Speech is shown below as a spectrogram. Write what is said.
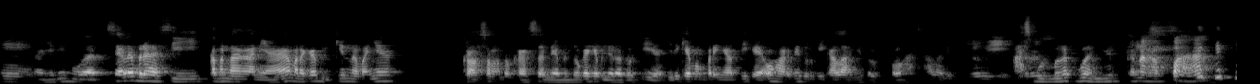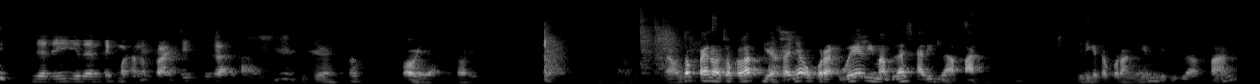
Hmm. Nah jadi buat selebrasi kemenangannya mereka bikin namanya croissant atau crescent ya bentuknya kayak bendera Turki ya. Jadi kayak memperingati kayak oh hari ini Turki kalah gitu loh. Kalau nggak salah deh. Asbun banget gua anjir. Kenapa? Jadi identik makanan Prancis nggak tahu. Iya. Oh iya, sorry. Nah untuk peno coklat biasanya ukuran gue 15 kali 8. Jadi kita kurangin jadi 8.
